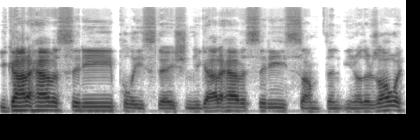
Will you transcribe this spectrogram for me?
you got to have a city police station. You got to have a city something. You know, there's always,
